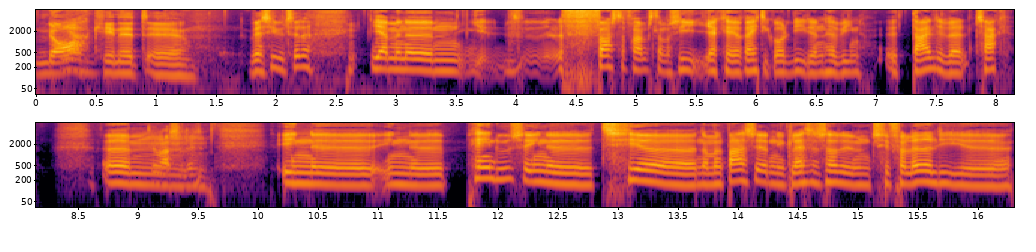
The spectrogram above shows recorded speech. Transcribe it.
Nå, ja. Ja. Kenneth, øh, hvad siger vi til det? Jamen, øh, først og fremmest lad mig sige, jeg kan rigtig godt lide den her vin. Et dejligt valg, tak. Øhm, Det var så lidt. En, øh, en øh, pænt udseende til, øh, når man bare ser den i glasset, så er det jo en tilforladelig øh,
